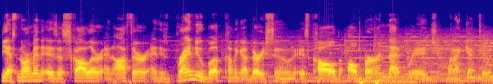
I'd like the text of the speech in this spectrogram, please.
Yes, Norman is a scholar and author, and his brand new book coming up very soon is called I'll Burn That Bridge When I Get to It.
